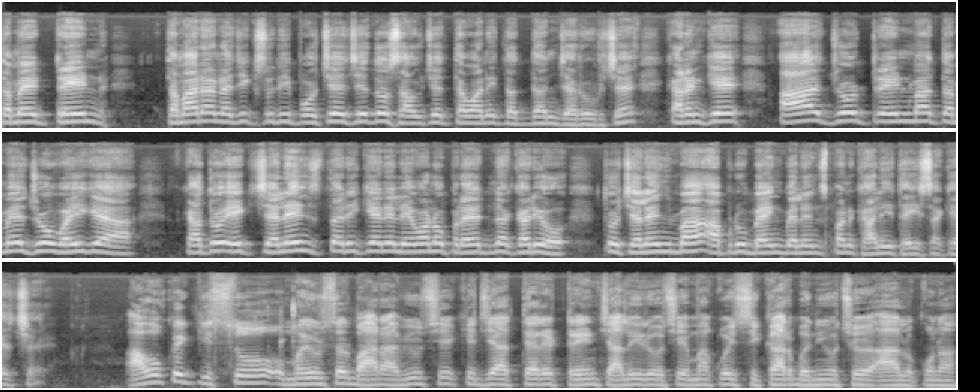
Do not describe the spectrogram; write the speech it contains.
તમે ટ્રેન્ડ તમારા નજીક સુધી પહોંચે છે તો સાવચેત થવાની તદ્દન જરૂર છે. કારણ કે આ જો ટ્રેનમાં તમે જો વહી ગયા કાં તો એક ચેલેન્જ તરીકે એને લેવાનો પ્રયત્ન કર્યો તો ચેલેન્જમાં આપણું બેંક બેલેન્સ પણ ખાલી થઈ શકે છે. આવો કોઈ કિસ્સો મયુર સર બહાર આવ્યો છે કે જે અત્યારે ટ્રેન ચાલી રહ્યો છે એમાં કોઈ શિકાર બન્યો છે આ લોકોના?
